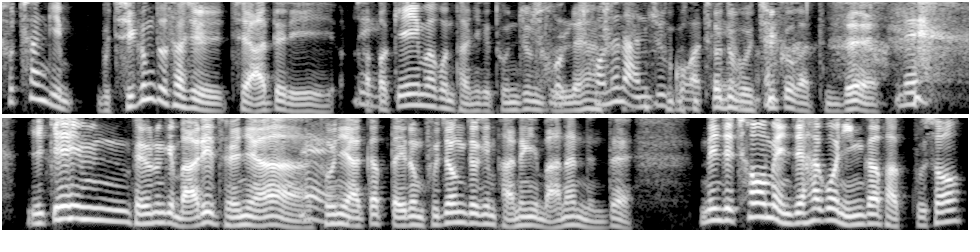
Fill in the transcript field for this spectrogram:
초창기 뭐 지금도 사실 제 아들이 네. 아빠 게임 학원 다니게 돈 좀 줄래? 저, 는 안 줄 것 같아요. 저도 못 줄 것 같은데. 네. 이 게임 배우는 게 말이 되냐? 네. 돈이 아깝다 이런 부정적인 반응이 많았는데 근데 이제 처음에 이제 학원 인가 받고서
